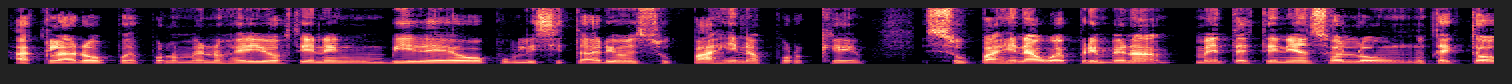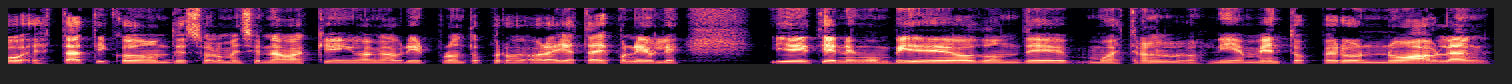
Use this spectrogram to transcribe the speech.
aclaró, pues por lo menos ellos tienen un video publicitario en su página porque su página web primeramente tenían solo un texto estático donde solo mencionaba que iban a abrir pronto, pero ahora ya está disponible. Y tienen un video donde muestran los lineamientos, pero no hablan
